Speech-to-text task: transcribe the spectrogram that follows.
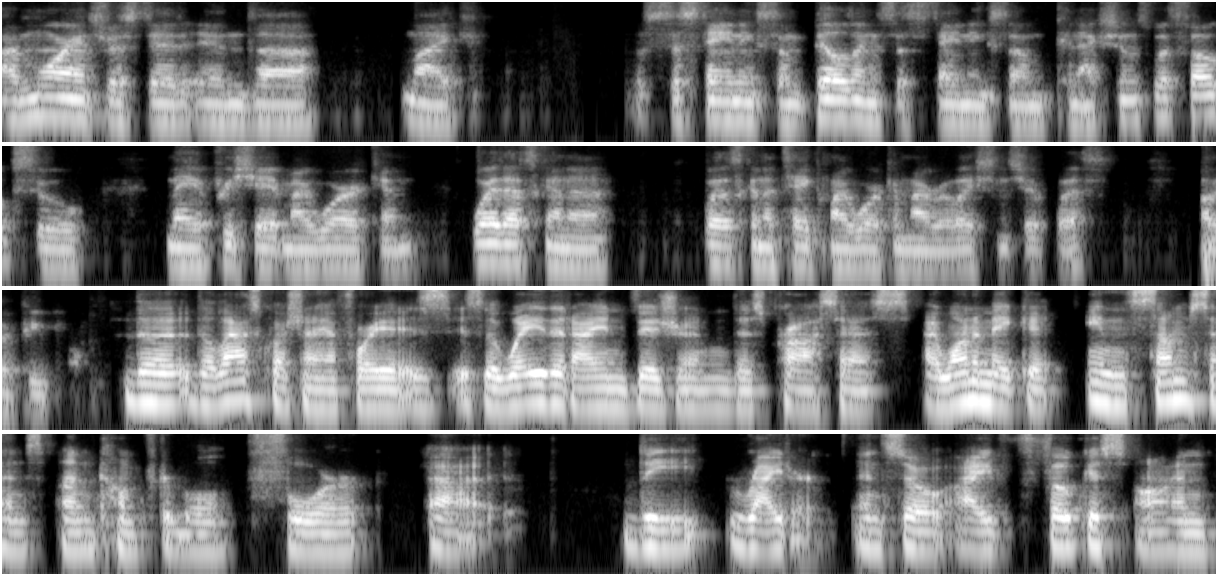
I'm more interested in the like sustaining some building, sustaining some connections with folks who may appreciate my work and where that's gonna where that's gonna take my work and my relationship with other people. The the last question I have for you is is the way that I envision this process. I want to make it in some sense uncomfortable for uh, the writer. And so I focus on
